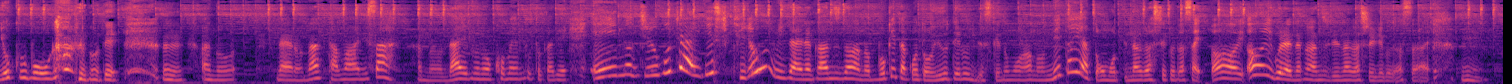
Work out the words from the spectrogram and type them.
欲望があるので、うん、あの、なんやろな、たまにさ、あの、ライブのコメントとかで、永遠の15歳ですキドン、みたいな感じのあの、ボケたことを言うてるんですけども、あの、ネタやと思って流してください。あい、あいぐらいな感じで流してみてください。うん。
